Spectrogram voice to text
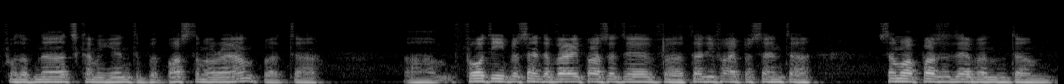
full of nerds coming in to bust them around, but 14% uh, um, are very positive, 35% uh, are somewhat positive, and um,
